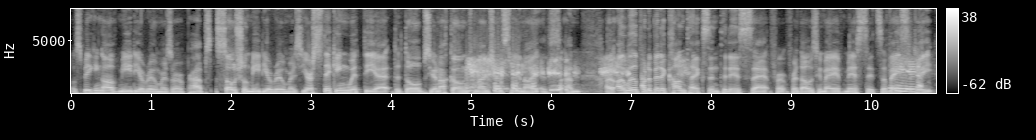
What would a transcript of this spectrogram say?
Well, speaking of media rumours or perhaps social media rumours, you're sticking with the uh, the Dubs. You're not going to Manchester United, and I, I, will put a bit of context into this uh, for for those who may have missed it. So basically. Yeah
